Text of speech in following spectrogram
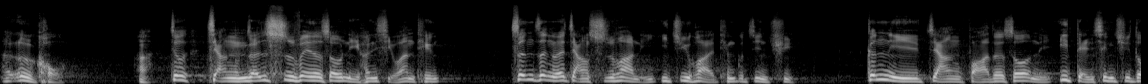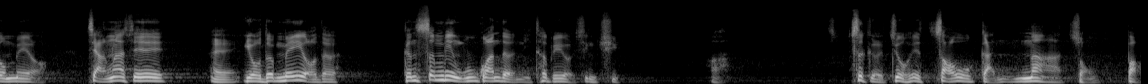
恶口。就讲人是非的时候，你很喜欢听；真正的讲实话，你一句话也听不进去。跟你讲法的时候，你一点兴趣都没有。讲那些，哎，有的没有的，跟生命无关的，你特别有兴趣。啊，这个就会招感那种报。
